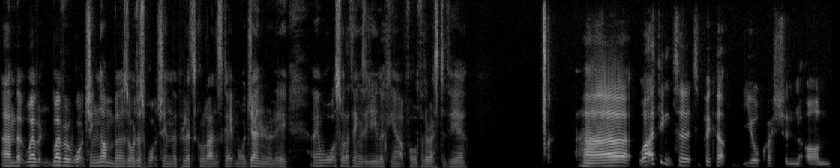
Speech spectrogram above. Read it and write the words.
Um, but whether, whether watching numbers or just watching the political landscape more generally, I mean, what sort of things are you looking out for for the rest of the year? Uh, well, I think to, to pick up your question on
